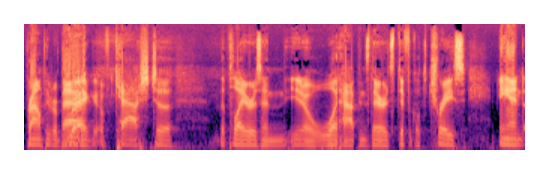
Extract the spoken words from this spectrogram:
brown paper bag right. of cash to the players and you know what happens there it's difficult to trace and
